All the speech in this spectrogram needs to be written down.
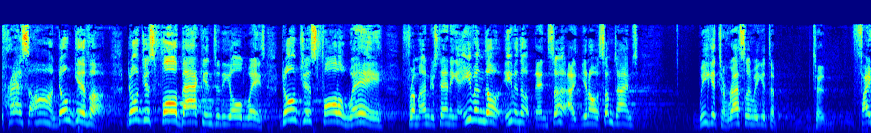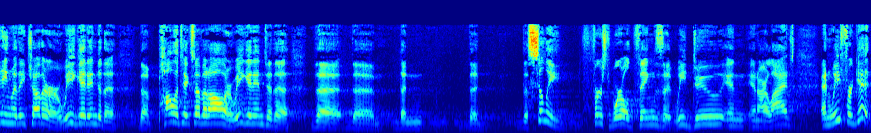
Press on. Don't give up. Don't just fall back into the old ways. Don't just fall away from understanding. Even though, even though, and so, you know, sometimes we get to wrestling, we get to, to fighting with each other, or we get into the, the politics of it all, or we get into the, the, the, the, the, the silly first world things that we do in, in our lives, and we forget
